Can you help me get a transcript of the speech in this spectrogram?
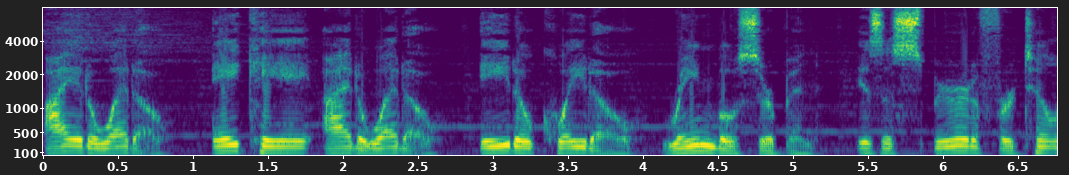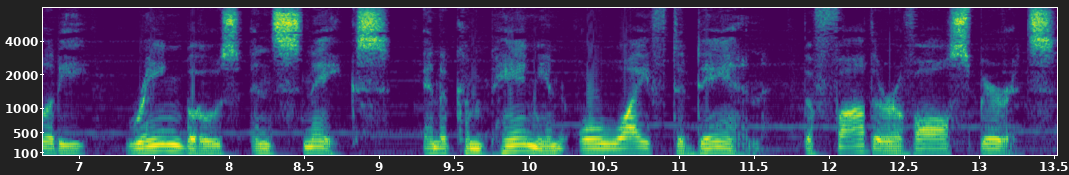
Ayadowedo, aka Idawedo, Ado rainbow serpent, is a spirit of fertility, rainbows and snakes, and a companion or wife to Dan, the father of all spirits.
